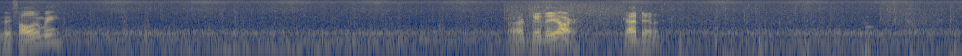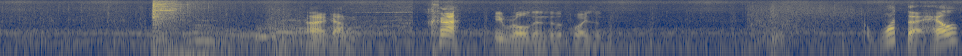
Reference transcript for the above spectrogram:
Are they following me? Okay, they are. God damn it. Alright, got him. Ha! He rolled into the poison. What the hell?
